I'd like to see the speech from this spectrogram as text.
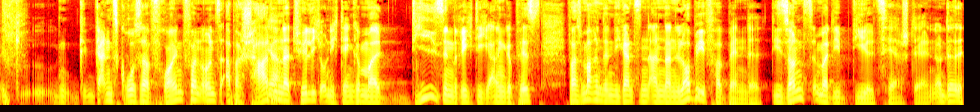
ein ganz großer Freund von uns, aber schade Ja. natürlich und ich denke mal, die sind richtig angepisst. Was machen denn die ganzen anderen Lobbyverbände, die sonst immer die Deals herstellen? Und äh,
